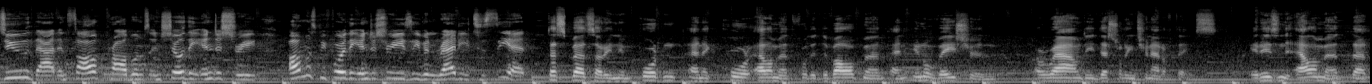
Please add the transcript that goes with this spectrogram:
do that and solve problems and show the industry almost before the industry is even ready to see it. Test beds are an important and a core element for the development and innovation around the industrial Internet of Things. It is an element that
